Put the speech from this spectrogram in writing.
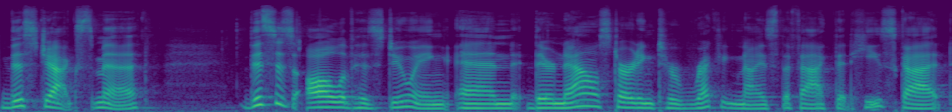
this Jack Smith, this is all of his doing. And they're now starting to recognize the fact that he's got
